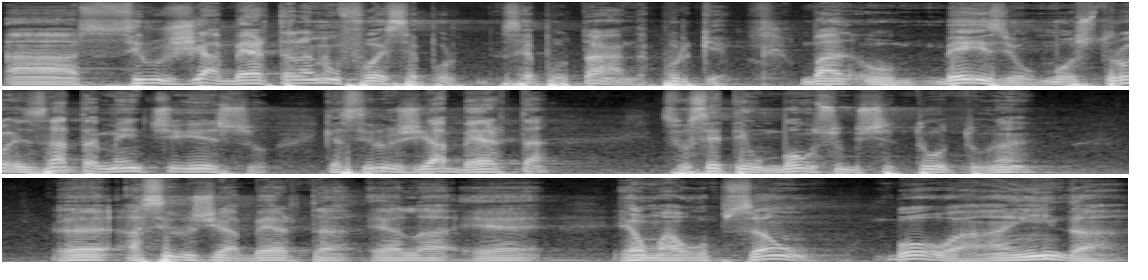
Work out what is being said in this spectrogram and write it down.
a cirurgia aberta ela não foi sepultada. Por quê? O Basel mostrou exatamente isso, que a cirurgia aberta, se você tem um bom substituto, né, é, a cirurgia aberta ela é, é uma opção boa ainda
